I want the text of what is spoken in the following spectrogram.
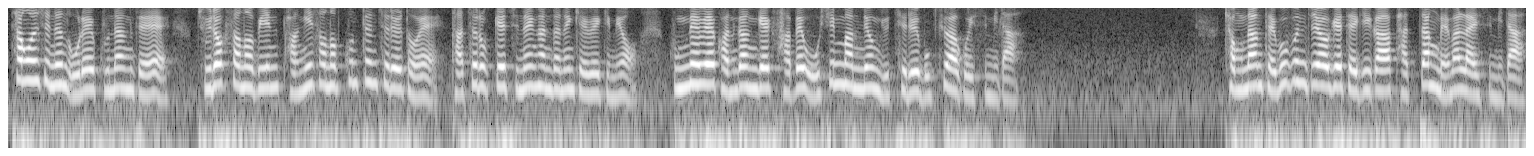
창원시는 올해 군항제에 주력 산업인 방위산업 콘텐츠를 더해 다채롭게 진행한다는 계획이며 국내외 관광객 450만 명 유치를 목표하고 있습니다. 경남 대부분 지역의 대기가 바짝 메말라 있습니다.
